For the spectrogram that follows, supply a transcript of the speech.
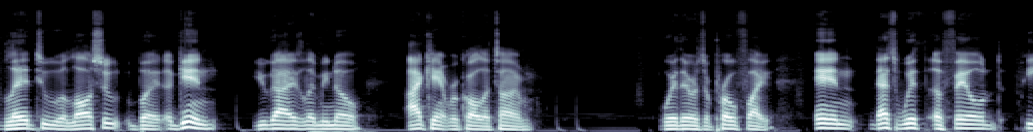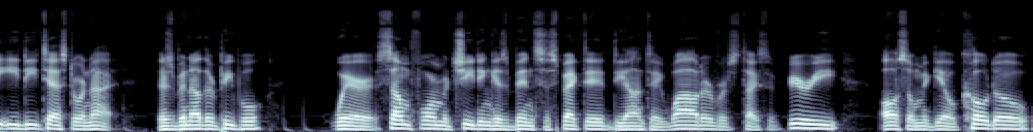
led to a lawsuit. But again, you guys let me know. I can't recall a time where there was a pro fight. And that's with a failed PED test or not. There's been other people where some form of cheating has been suspected. Deontay Wilder versus Tyson Fury, also Miguel Cotto,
